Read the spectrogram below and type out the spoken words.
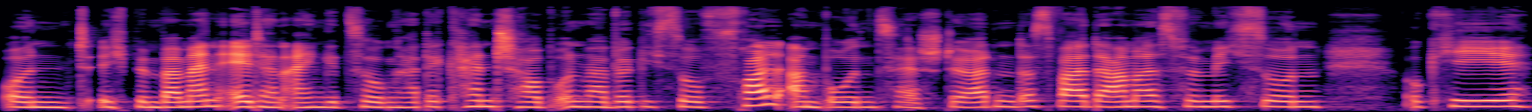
Und ich bin bei meinen Eltern eingezogen, hatte keinen Job und war wirklich so voll am Boden zerstört. Und das war damals für mich so ein, okay,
